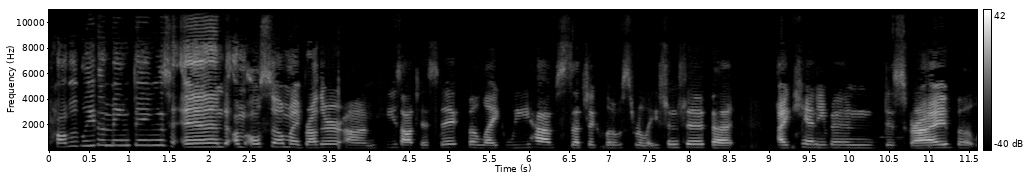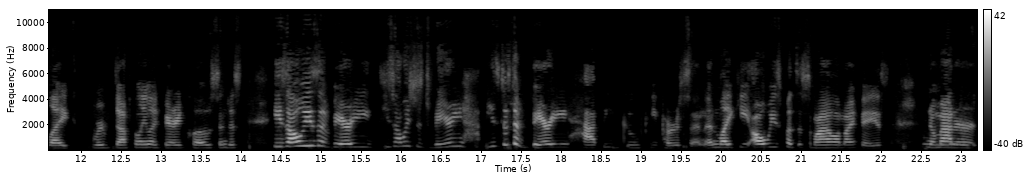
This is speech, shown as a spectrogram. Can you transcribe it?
probably the main things and um also my brother um he's autistic but like we have such a close relationship that i can't even describe but like we're definitely like very close and just he's always a very he's always just very he's just a very happy goofy person. And like he always puts a smile on my face no matter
